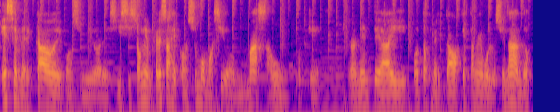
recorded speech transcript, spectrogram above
ese mercado de consumidores. Y si son empresas de consumo masivo, más aún, porque realmente hay otros mercados que están evolucionando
